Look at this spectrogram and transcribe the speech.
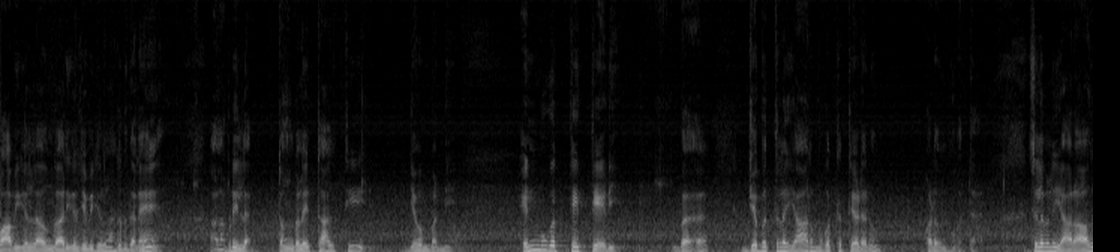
பாவிகள் அகங்காரிகள் ஜெபிகள்லாம் இருக்குது தானே அது அப்படி இல்லை. தங்களை தாழ்த்தி ஜெபம் பண்ணி என் முகத்தை தேடி. இப்போ ஜெபத்தில் யார் முகத்தை தேடணும்? கடவுள் முகத்தை. சில வேளை யாராவது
